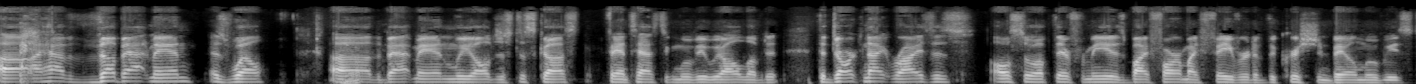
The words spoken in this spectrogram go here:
uh, I have the Batman as well. Uh, The Batman we all just discussed, fantastic movie. We all loved it. The Dark Knight Rises also up there for me. It is by far my favorite of the Christian Bale movies,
